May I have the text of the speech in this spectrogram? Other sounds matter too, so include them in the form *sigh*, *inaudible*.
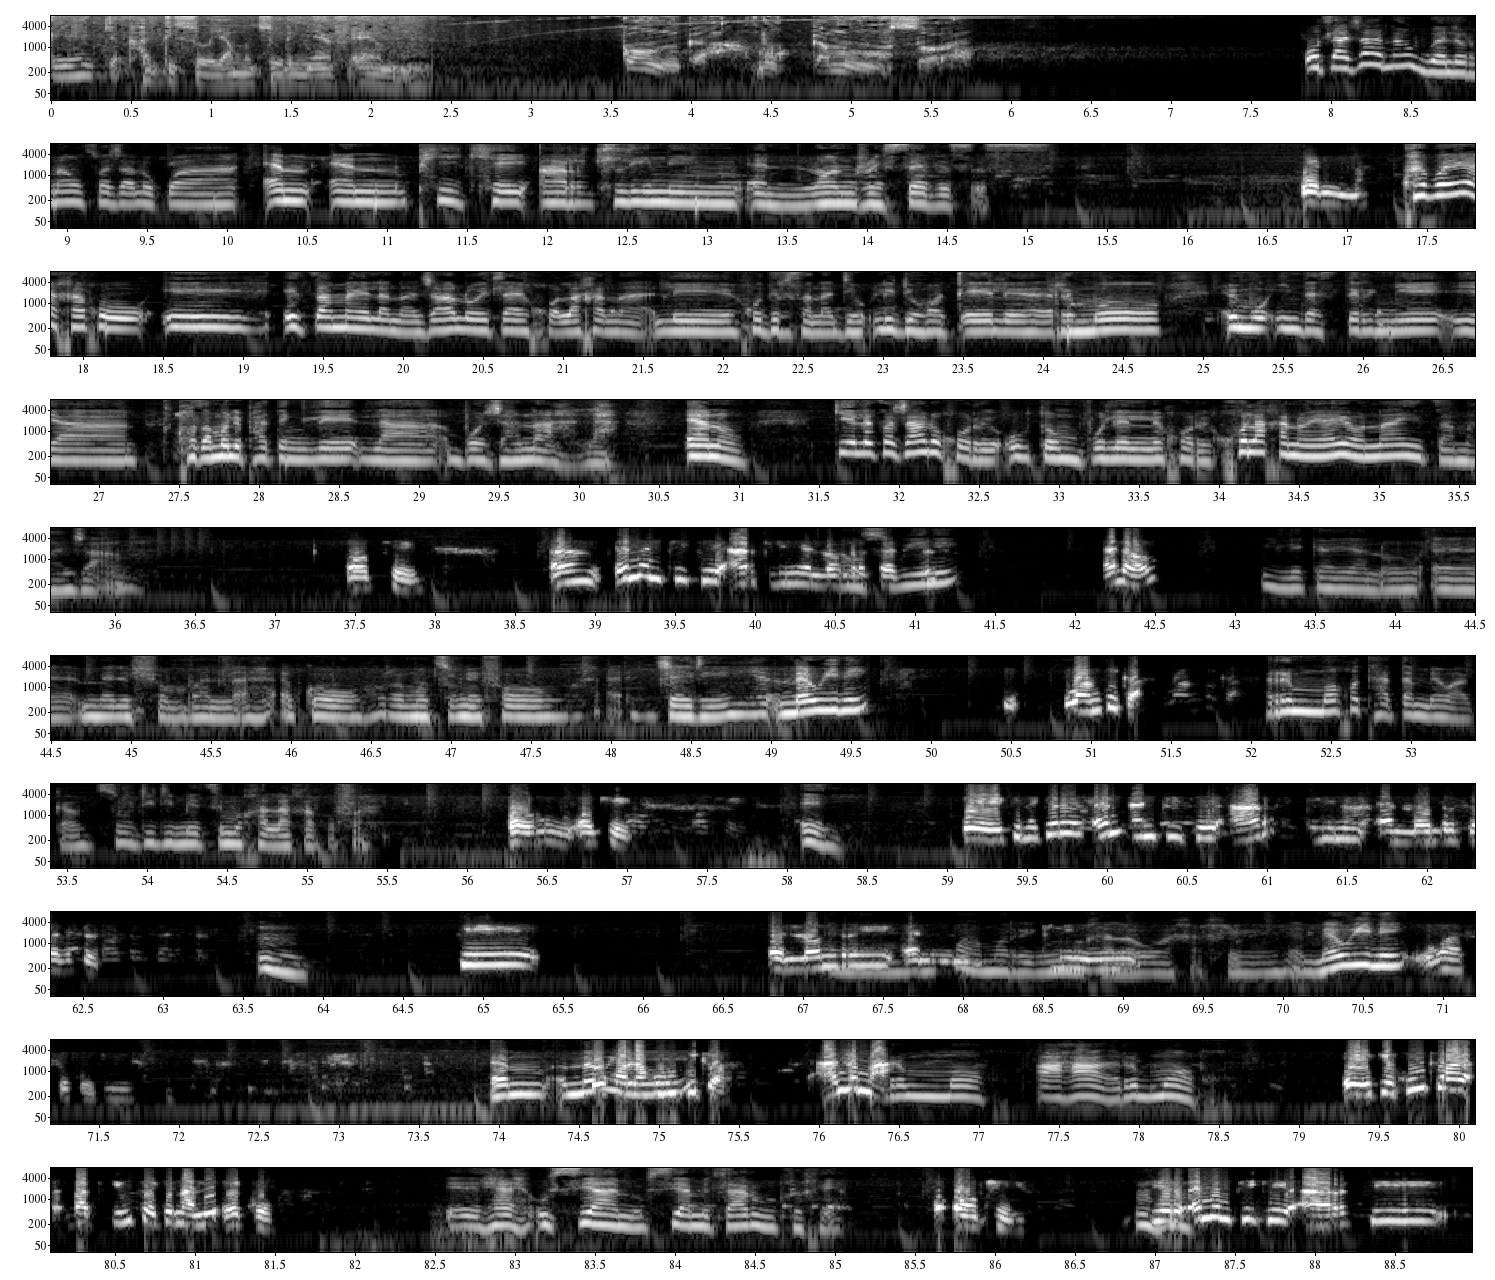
e ke kgatiso ya motsweding fm konka bokamoso. O tla jaana o bua le rona o tswa jalo kwa mnpkr cleaning and laundry services nna. Kgwebo e ya gago e e tsamaelana jalo e tla e golagana le go dirisana le dihotele re mo e mo industryng e ya kgotsa mo lephateng le la bojanala. Yaanong ke eletsa jalo gore o tlompolelele gore kgolagano ya yona e tsamaya jang. Okay. Um Clean and Laundry Services hello ile ka yaanong um mme leshombala ko re motsome fo eh, mme wini re mmogo thata mme wa ka so di didimetse mogala gago fa. Oh okay. Ee. Eh ke ne ke re MNPKR Cleaning and Laundry Services. Mm. Ke a laundry and wa cleaning. mogala wa gage mme wini wa sokodisa re mmogo. Aha re mmogo. Eh ke go utlwa but ke utlwa ke na le echo. Ehe o siame o siame tla re utlwege okay. Ke re MNPKR ke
